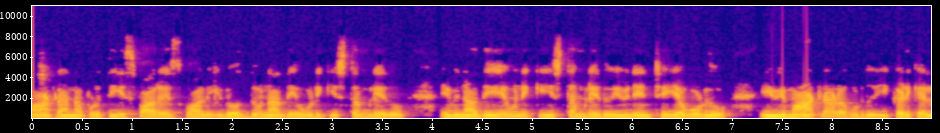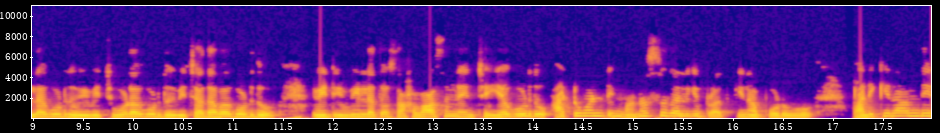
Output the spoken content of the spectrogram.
మాట్లాడినప్పుడు తీసి పారేసుకోవాలి ఇది వద్దు నా దేవుడికి ఇష్టం లేదు. ఇవి నా దేవునికి ఇష్టం లేదు. ఇవి నేను చేయకూడదు ఇవి మాట్లాడకూడదు. ఇక్కడికి వెళ్ళకూడదు. ఇవి చూడకూడదు. ఇవి చదవకూడదు. వీటి వీళ్ళతో సహవాసం నేను చెయ్యకూడదు. అటువంటి మనస్సు కలిగి బ్రతికినప్పుడు పనికిరాంది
